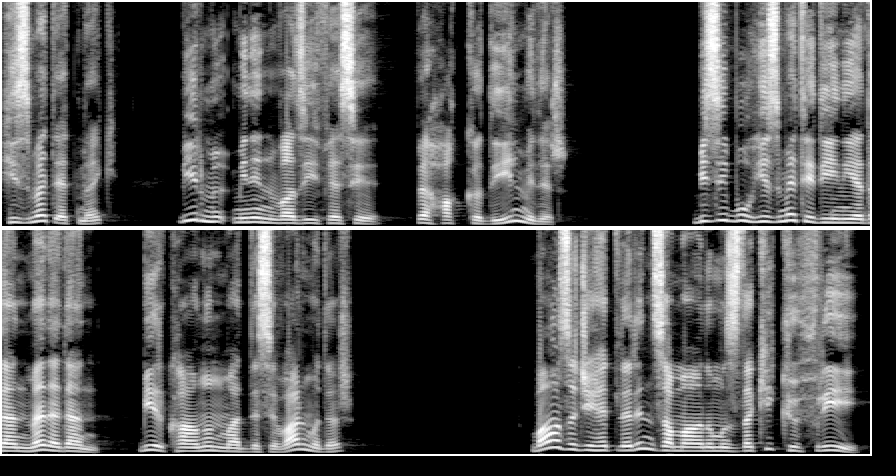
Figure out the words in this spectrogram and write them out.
hizmet etmek bir müminin vazifesi ve hakkı değil midir? Bizi bu hizmet-i diniyeden men eden bir kanun maddesi var mıdır? Bazı cihetlerin zamanımızdaki küfri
